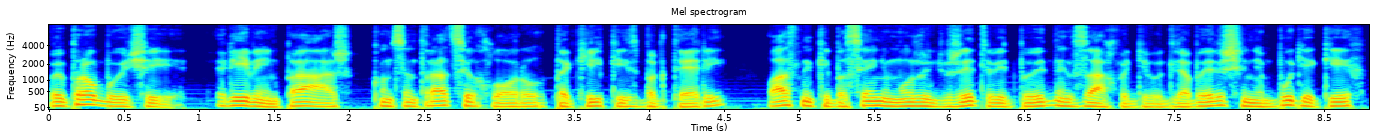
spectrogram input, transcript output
випробуючи рівень pH, концентрацію хлору та кількість бактерій, власники басейнів можуть вжити відповідних заходів для вирішення будь-яких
